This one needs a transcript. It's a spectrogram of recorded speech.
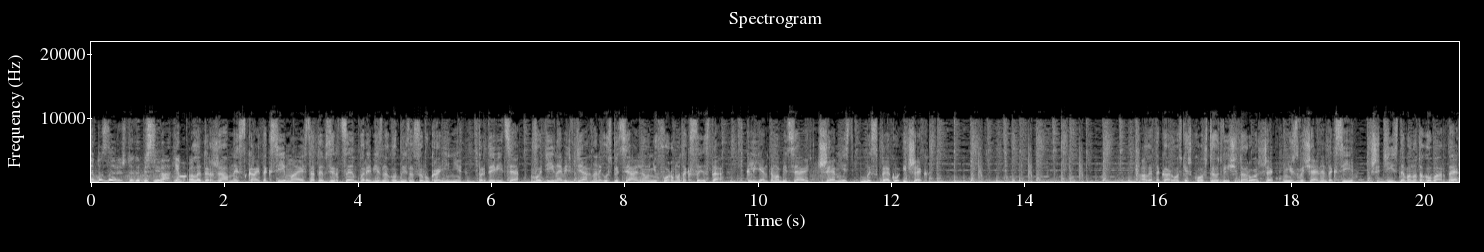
ты базаришь так, объясни. Как я... Але державний Sky Таксі має стати взірцем перевізного бізнесу в Україні. Придивіться, водій навіть вдягнений у спеціальну уніформу таксиста. Клієнтам обіцяють чемність, безпеку і чек. Але така розкіш коштує вдвічі дорожче, ніж звичайне таксі. Чи дійсно воно того варте?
